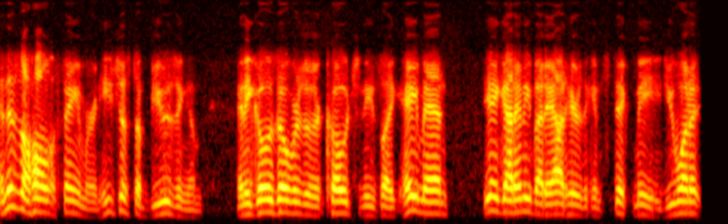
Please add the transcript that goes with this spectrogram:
and this is a Hall of Famer, and he's just abusing him. And he goes over to their coach and he's like, "Hey, man, you ain't got anybody out here that can stick me. Do you want to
